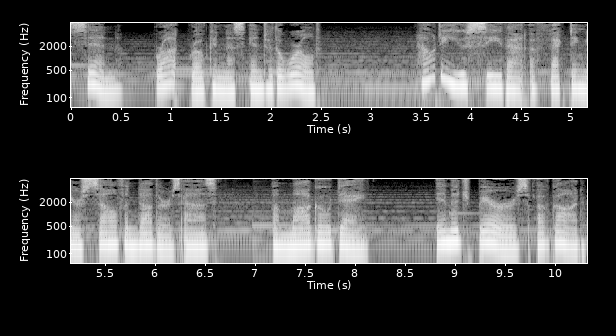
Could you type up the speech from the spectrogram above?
Sin brought brokenness into the world. How do you see that affecting yourself and others as Imago Dei, image bearers of God?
